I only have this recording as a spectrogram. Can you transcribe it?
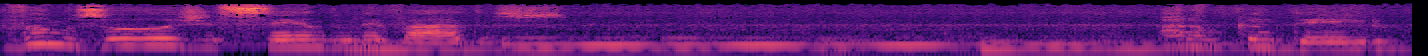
Vamos hoje sendo levados para o canteiro.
